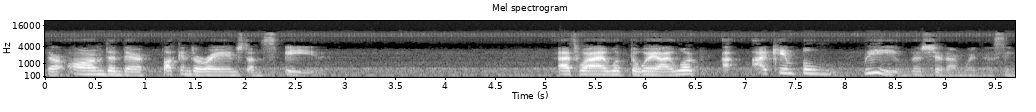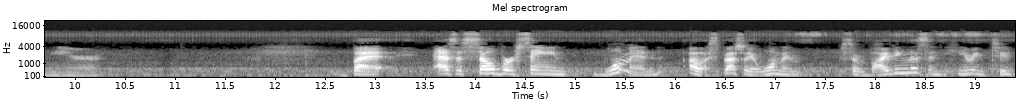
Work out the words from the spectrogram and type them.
They're armed and they're fucking deranged on speed. That's why I look the way I look. I, I can't believe the shit I'm witnessing here. But as a sober, sane woman, oh, especially a woman surviving this and hearing two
